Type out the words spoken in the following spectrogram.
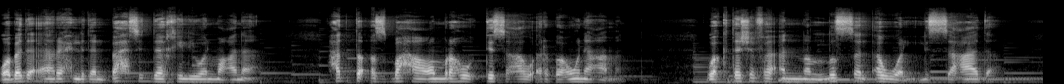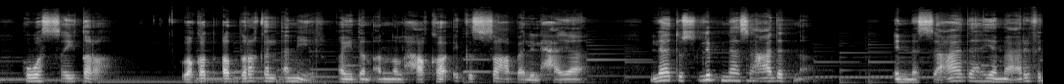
وبدأ رحلة البحث الداخلي والمعاناة حتى أصبح عمره تسعة وأربعون عاما. واكتشف أن اللص الأول للسعادة هو السيطرة وقد أدرك الأمير أيضا أن الحقائق الصعبة للحياة لا تسلبنا سعادتنا. إن السعادة هي معرفة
